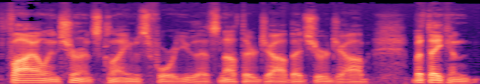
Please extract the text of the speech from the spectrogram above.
file insurance claims for you. That's not their job. That's your job. But they can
